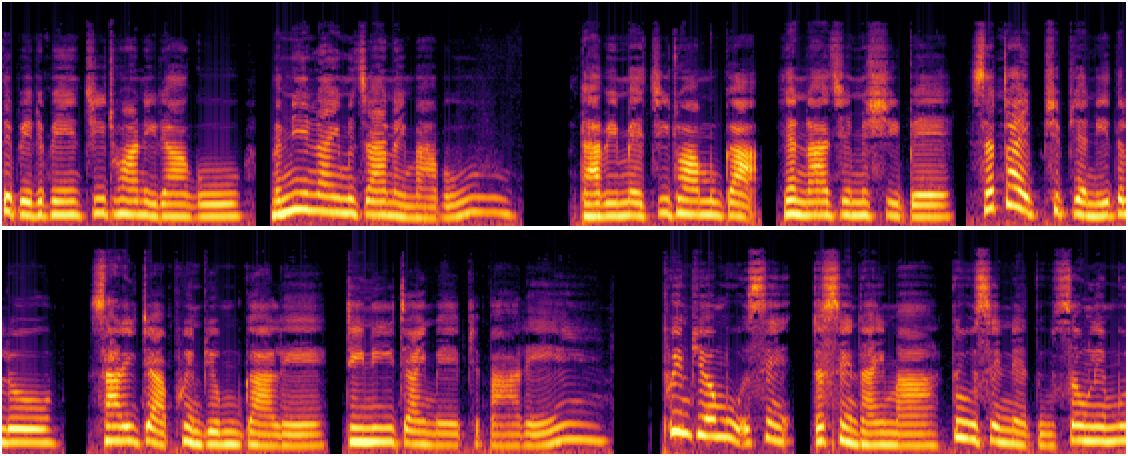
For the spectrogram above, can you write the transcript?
တစ်ပေတပင်ကြီးထွားနေတာကို မမြင်နိုင်မကြားနိုင်ပါဘူး ဒါပေမဲ့ကြီးထွားမှုကရနာခြင်းမရှိဘဲဇက်တိုက်ဖြစ်ပြနေသလိုဇာရိတဖွံ့ဖြိုးမှုကလည်းဒီနည်းအတိုင်းပဲဖြစ်ပါတယ်။ဖွံ့ဖြိုးမှုအဆင့်တစ်ဆင့်တိုင်းမှာသူ့အဆင့်နဲ့သူစုံလင်မှု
